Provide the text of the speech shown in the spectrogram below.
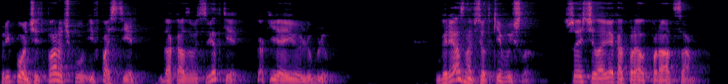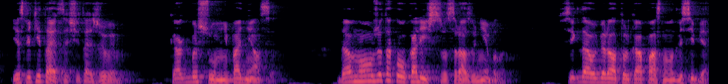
Прикончить парочку и в постель, доказывать Светке, как я ее люблю». Грязно все-таки вышло. Шесть человек отправил к праотцам если китайца считать живым. Как бы шум не поднялся. Давно уже такого количества сразу не было. Всегда выбирал только опасного для себя.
